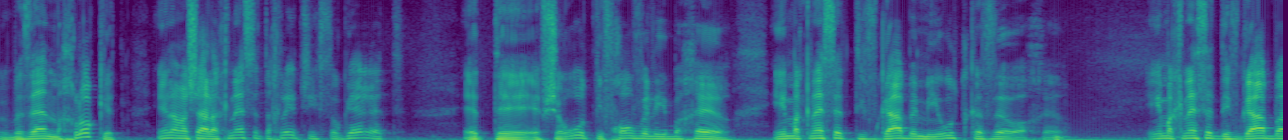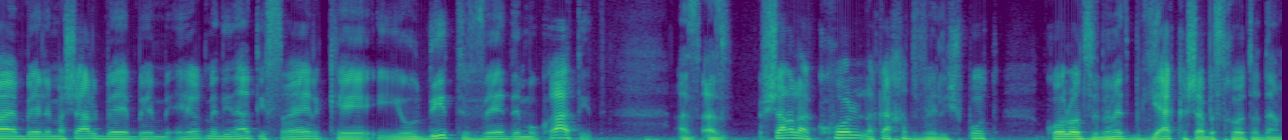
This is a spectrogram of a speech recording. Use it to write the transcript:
ובזה אין מחלוקת, אם למשל הכנסת תחליט שהיא סוגרת את uh, אפשרות לבחור ולהיבחר, אם הכנסת תפגע במיעוט כזה או אחר, אם הכנסת תפגע ב, ב, למשל בהיות מדינת ישראל כיהודית ודמוקרטית, אז, אז אפשר להכל לקחת ולשפוט, כל עוד זה באמת פגיעה קשה בזכויות אדם.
